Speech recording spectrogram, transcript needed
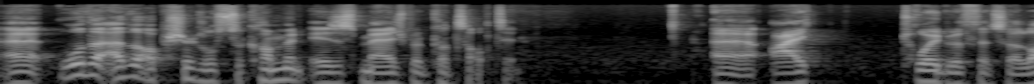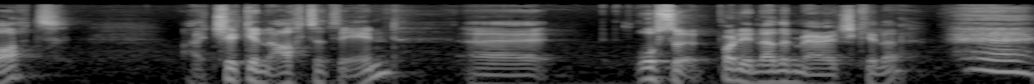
Uh, or the other option also common is management consulting. Uh, I toyed with it a lot. I chickened out at the end. Uh, also, probably another marriage killer.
